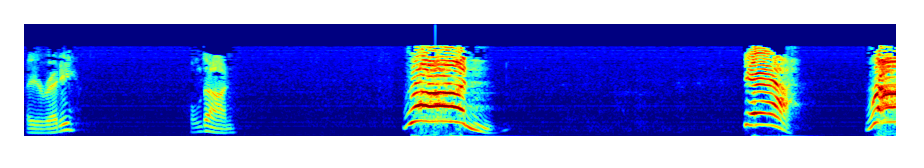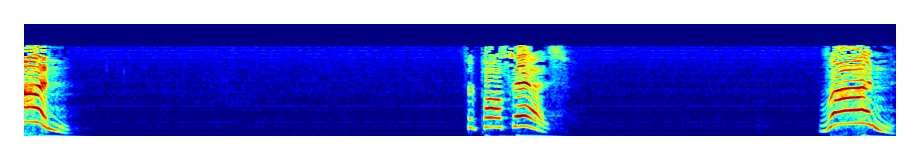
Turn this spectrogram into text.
Are you ready? Hold on. Run! Yeah! Run! That's what Paul says. Run!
